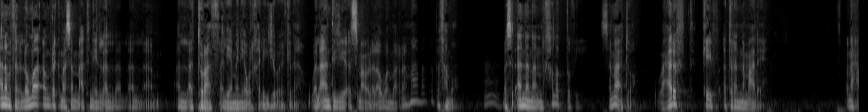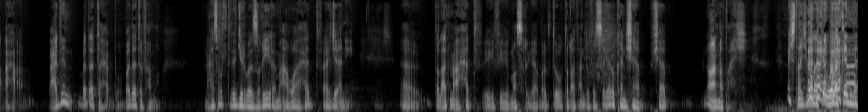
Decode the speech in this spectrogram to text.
أنا مثلا لو ما عمرك ما سمعتني ال- ال- ال- ال- ال- التراث اليمني أو الخليجي وكذا والآن تجي أسمعه لاول مرة ما, ما بفهمه. بس الان أنا انخلطت فيه سمعته وعرفت كيف أترنم عليه. أنا ح- ح- بعدين بدأت أحبه بدأت أفهمه. أنا حصلت تجربة صغيرة مع واحد فاجأني. آه، طلعت مع حد في في مصر قابلته وطلعت عنده في السيارة وكان شاب شاب نوعا ما طايش. مش طايش ولكن ولكن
